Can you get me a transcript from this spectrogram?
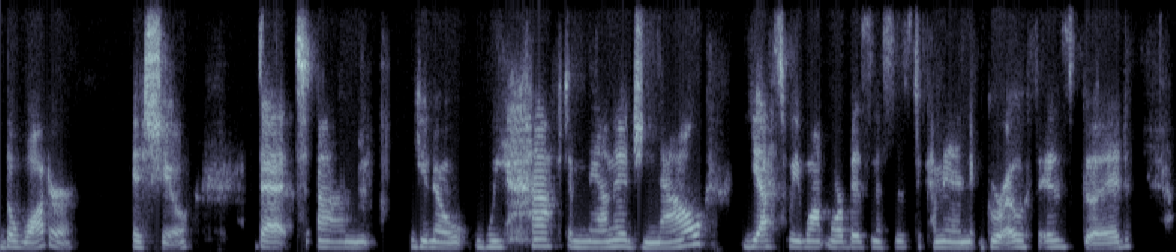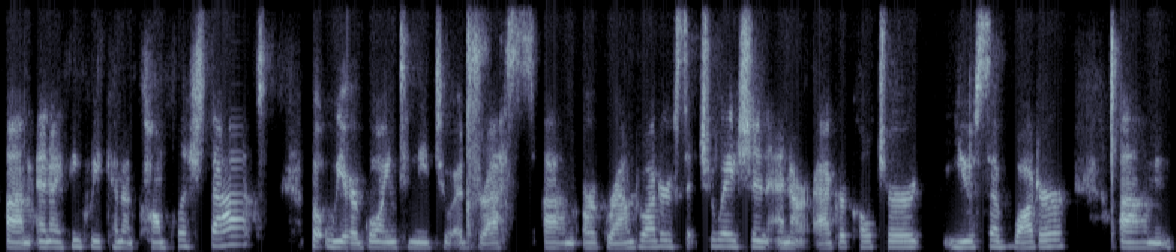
the water issue that um, you know we have to manage now yes we want more businesses to come in growth is good um, and i think we can accomplish that but we are going to need to address um, our groundwater situation and our agriculture use of water um,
